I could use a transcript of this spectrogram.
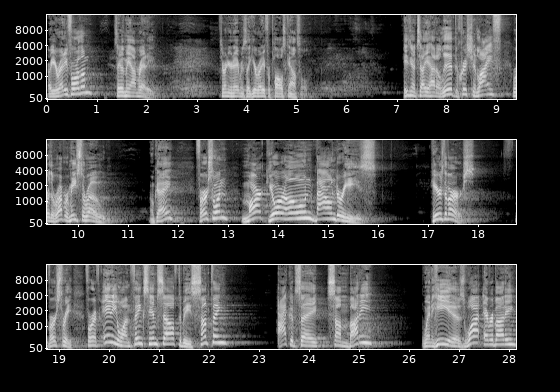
Are you ready for them? Say with me, I'm ready. Turn to your neighbor and say, Get ready for Paul's counsel. He's going to tell you how to live the Christian life where the rubber meets the road. Okay? First one, mark your own boundaries. Here's the verse. Verse three. For if anyone thinks himself to be something, I could say somebody, when he is what, everybody?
